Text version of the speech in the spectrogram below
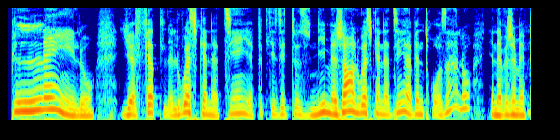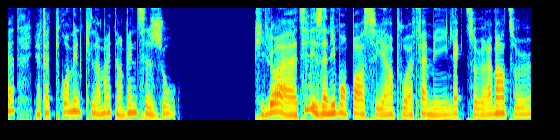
plein, là. Il a fait l'Ouest canadien, il a fait les États-Unis. Mais genre, l'Ouest canadien, à 23 ans, là, il n'en avait jamais fait. Il a fait 3000 km en 26 jours. Puis là, euh, tu sais, les années vont passer, emploi, famille, lecture, aventure.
